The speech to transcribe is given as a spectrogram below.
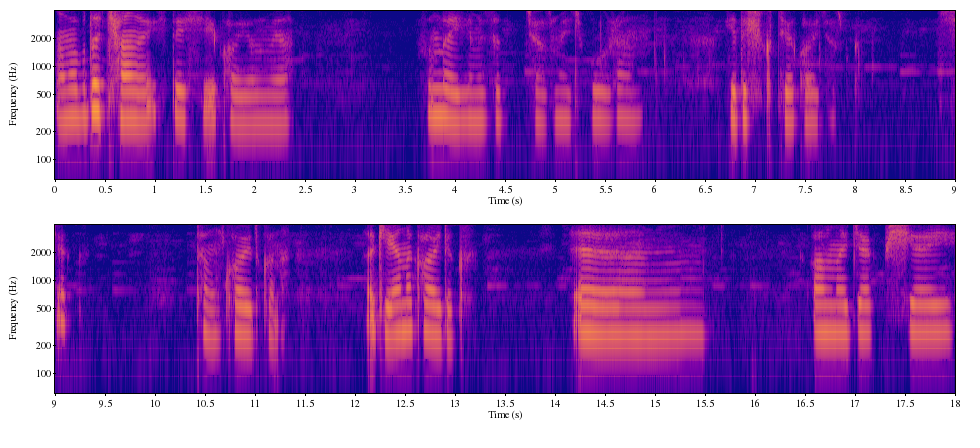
Ama bu da çan işte şey koyulmuyor. Bunu da elimizde koyacağız mecburen. Ya da şu kutuya koyacağız. Bakalım. Şık. Tamam koyduk ona. Okey ona koyduk. Ee, alınacak bir şey.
